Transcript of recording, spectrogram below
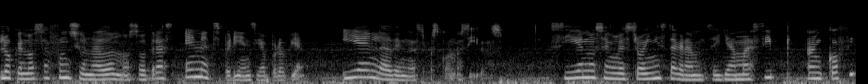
lo que nos ha funcionado a nosotras en experiencia propia y en la de nuestros conocidos. Síguenos en nuestro Instagram, se llama Sip and Coffee.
